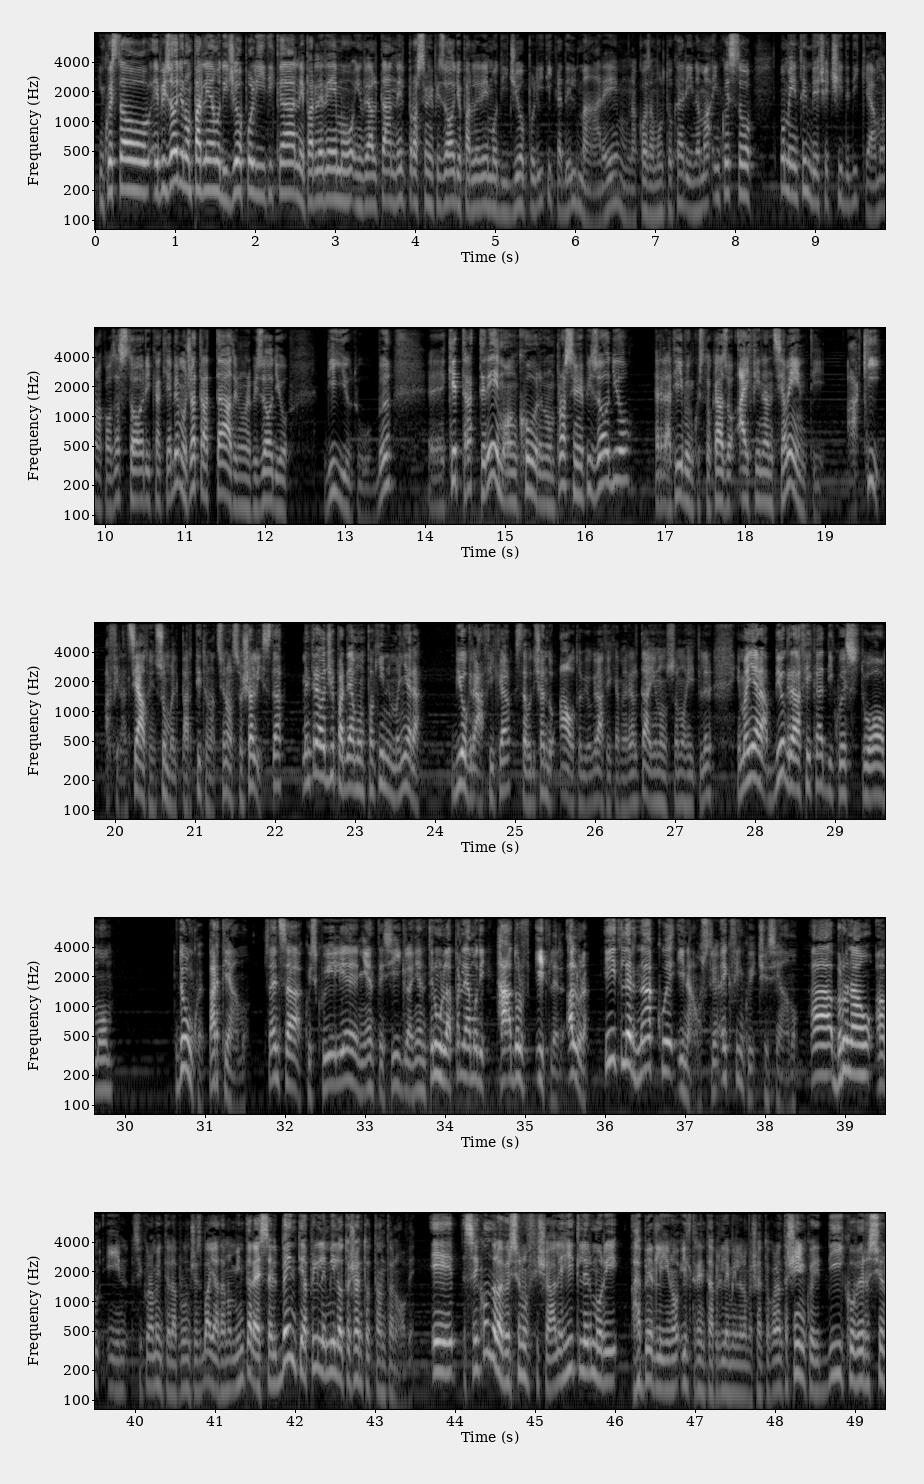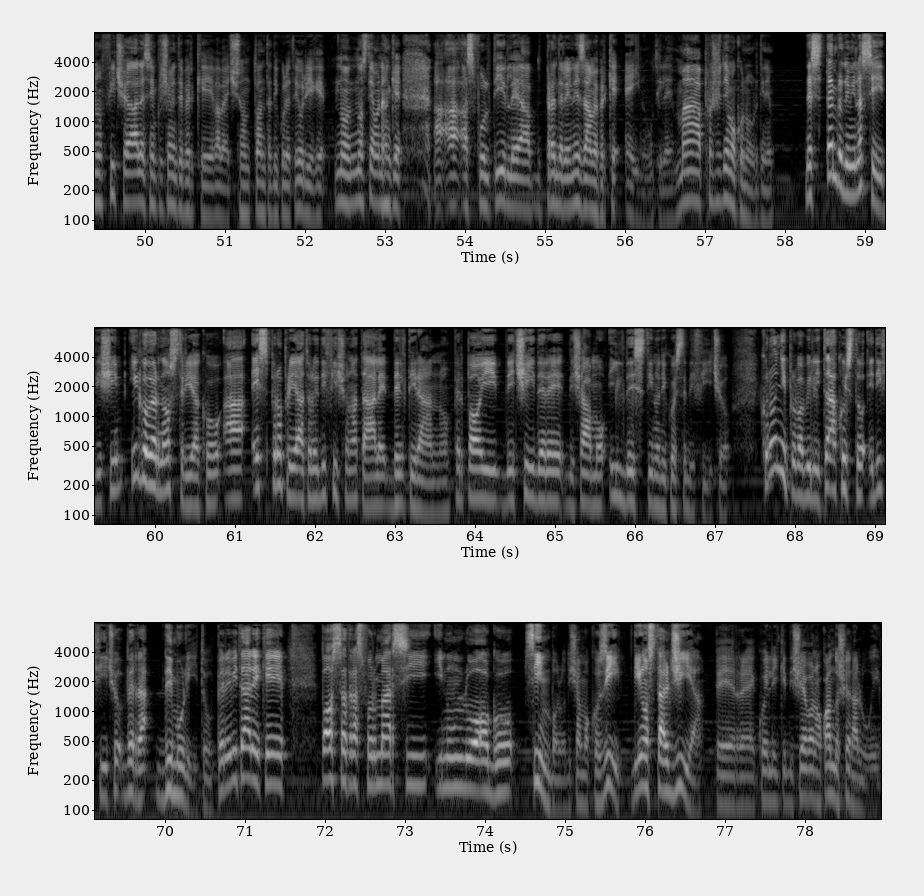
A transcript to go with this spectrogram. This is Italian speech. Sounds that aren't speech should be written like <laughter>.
In questo episodio non parliamo di geopolitica, ne parleremo in realtà nel prossimo episodio parleremo di geopolitica del mare, una cosa molto carina, ma in questo momento invece ci dedichiamo a una cosa storica che abbiamo già trattato in un episodio di YouTube, eh, che tratteremo ancora in un prossimo episodio relativo in questo caso ai finanziamenti, a chi ha finanziato insomma il Partito Nazionalsocialista, mentre oggi parliamo un pochino in maniera biografica, stavo dicendo autobiografica, ma in realtà io non sono Hitler, in maniera biografica di quest'uomo. Dunque, partiamo senza quisquilie, niente sigla, niente nulla, parliamo di Adolf Hitler. Allora, Hitler nacque in Austria e fin qui ci siamo. A Brunau am Inn, sicuramente la pronuncia è sbagliata, non mi interessa, il 20 aprile 1889. E secondo la versione ufficiale Hitler morì a Berlino il 30 aprile 1945. Dico versione ufficiale semplicemente perché, vabbè, ci sono tante di quelle teorie che non, non stiamo neanche a, a, a sfoltirle, a prenderle in esame perché è inutile. Ma procediamo con ordine. Nel settembre 2016 il governo austriaco ha espropriato l'edificio natale del tiranno per poi decidere, diciamo, il destino di questo edificio. Con ogni probabilità questo edificio verrà demolito per evitare che possa trasformarsi in un luogo simbolo, diciamo così, di nostalgia per quelli che dicevano quando c'era lui.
